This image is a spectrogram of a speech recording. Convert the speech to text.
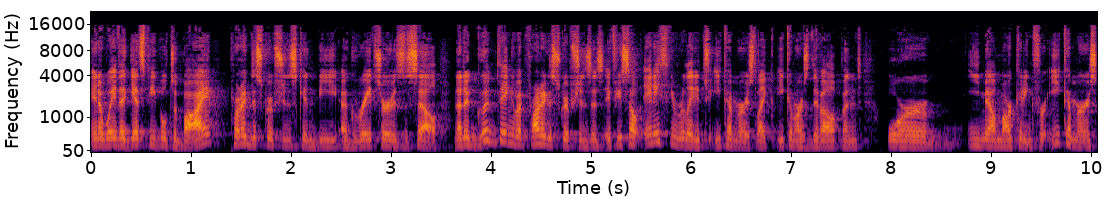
in a way that gets people to buy, product descriptions can be a great service to sell. Now, the good thing about product descriptions is if you sell anything related to e commerce, like e commerce development or email marketing for e commerce,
